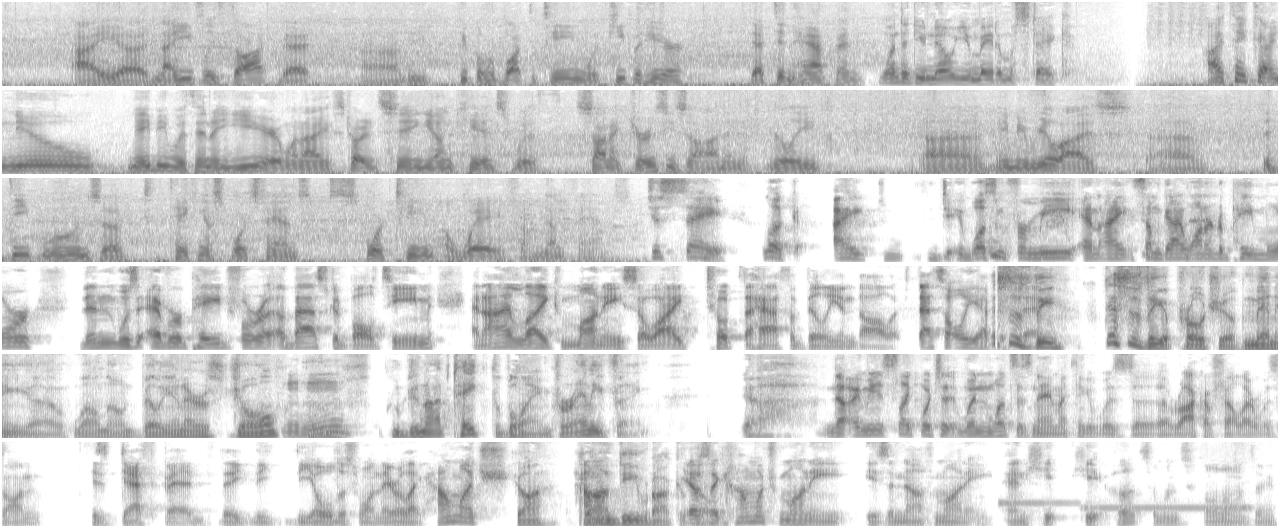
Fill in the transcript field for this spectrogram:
I uh, naively thought that uh, the people who bought the team would keep it here. That didn't happen. When did you know you made a mistake? I think I knew maybe within a year when I started seeing young kids with Sonic jerseys on, and it really uh, made me realize uh, the deep wounds of t- taking a sports fans sport team away from young fans. Just say, look, I it wasn't for me, and I some guy wanted to pay more than was ever paid for a, a basketball team, and I like money, so I took the half a billion dollars. That's all you have This to is say. the this is the approach of many uh, well-known billionaires, Joel, Mhm. who do not take the blame for anything. Yeah. No, I mean it's like what's it, when what's his name? I think it was uh, Rockefeller was on his deathbed. The the the oldest one. They were like, "How much?" John how John D. Yeah, I was like, "How much money is enough money?" And he he. Oh, someone's hold on one second.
